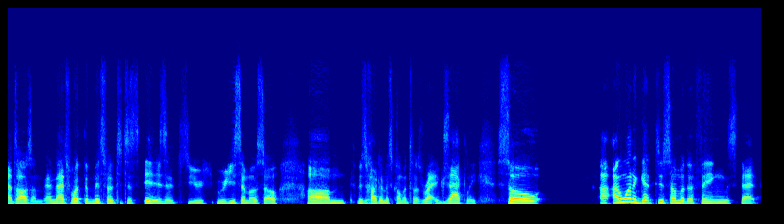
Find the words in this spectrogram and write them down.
That's awesome, and that's what the mitzvah tzitzis is. It's your isamo Um, right? Exactly. So, I, I want to get to some of the things that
